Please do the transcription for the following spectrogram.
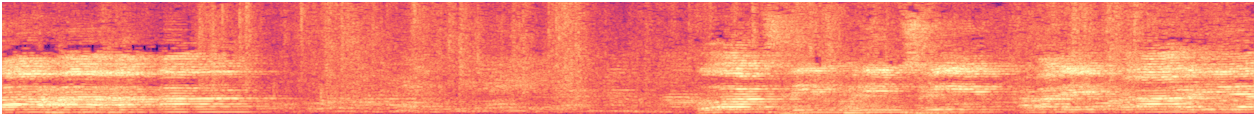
మహాలక్ష్మీ నమస్వాహ ఓం శ్రీం హ్రీం శ్రీం కమలే కమలాలయే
